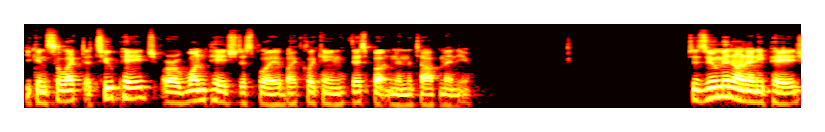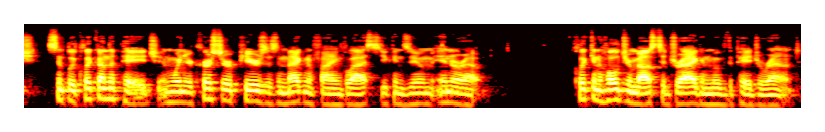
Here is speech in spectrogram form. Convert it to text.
You can select a two-page or a one-page display by clicking this button in the top menu. To zoom in on any page, simply click on the page and when your cursor appears as a magnifying glass, you can zoom in or out. Click and hold your mouse to drag and move the page around.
